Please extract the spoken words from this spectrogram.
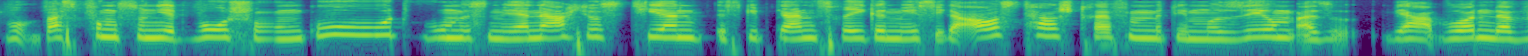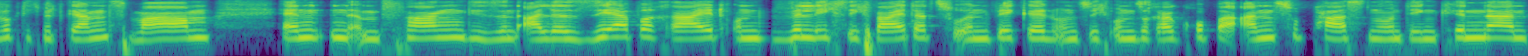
wo, was funktioniert wo schon gut, wo müssen wir nachjustieren. Es gibt ganz regelmäßige Austauschtreffen mit dem Museum. Also wir wurden da wirklich mit ganz warmen Händen empfangen. Die sind alle sehr bereit und willig, sich weiterzuentwickeln und sich unserer Gruppe anzupassen und den Kindern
